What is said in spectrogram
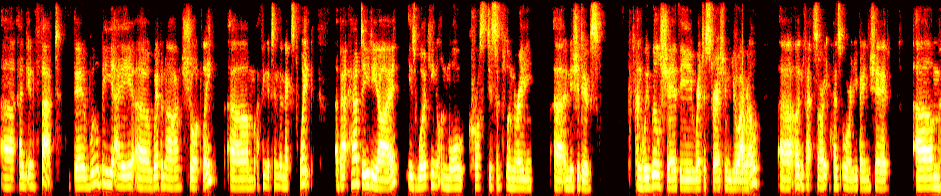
Uh, and in fact, there will be a, a webinar shortly, um, I think it's in the next week, about how DDI is working on more cross-disciplinary uh, initiatives. And we will share the registration URL uh, oh, in fact, sorry, it has already been shared. Um,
